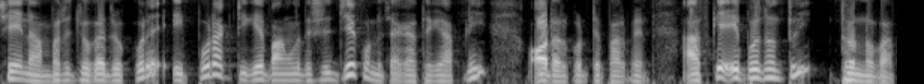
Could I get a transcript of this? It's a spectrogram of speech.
সেই নাম্বারে যোগাযোগ করে এই প্রোডাক্টটিকে বাংলাদেশের যে কোনো জায়গা থেকে আপনি অর্ডার করতে পারবেন। আজকে এ পর্যন্তই। ধন্যবাদ।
